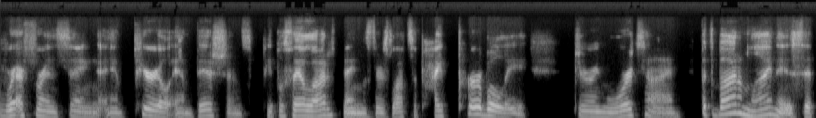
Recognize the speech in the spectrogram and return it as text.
referencing imperial ambitions. People say a lot of things, there's lots of hyperbole during wartime. But the bottom line is that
